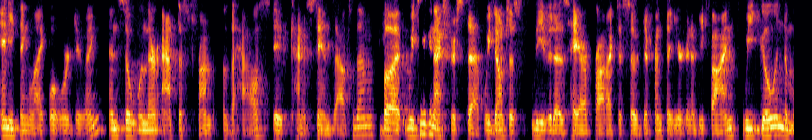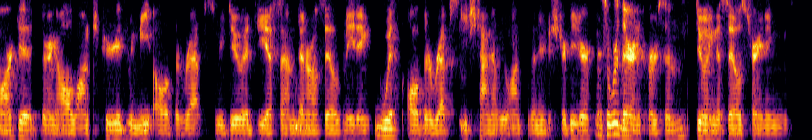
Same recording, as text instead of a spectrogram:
anything like what we're doing. And so when they're at the front of the house, it kind of stands out to them. But we take an extra step. We don't just leave it as, hey, our product is so different that you're going to be fine. We go into market during all launch periods. We meet all of the reps. We do a GSM general sales meeting with all of the reps each time that we launch a new distributor. And so we're there in person doing the sales training,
